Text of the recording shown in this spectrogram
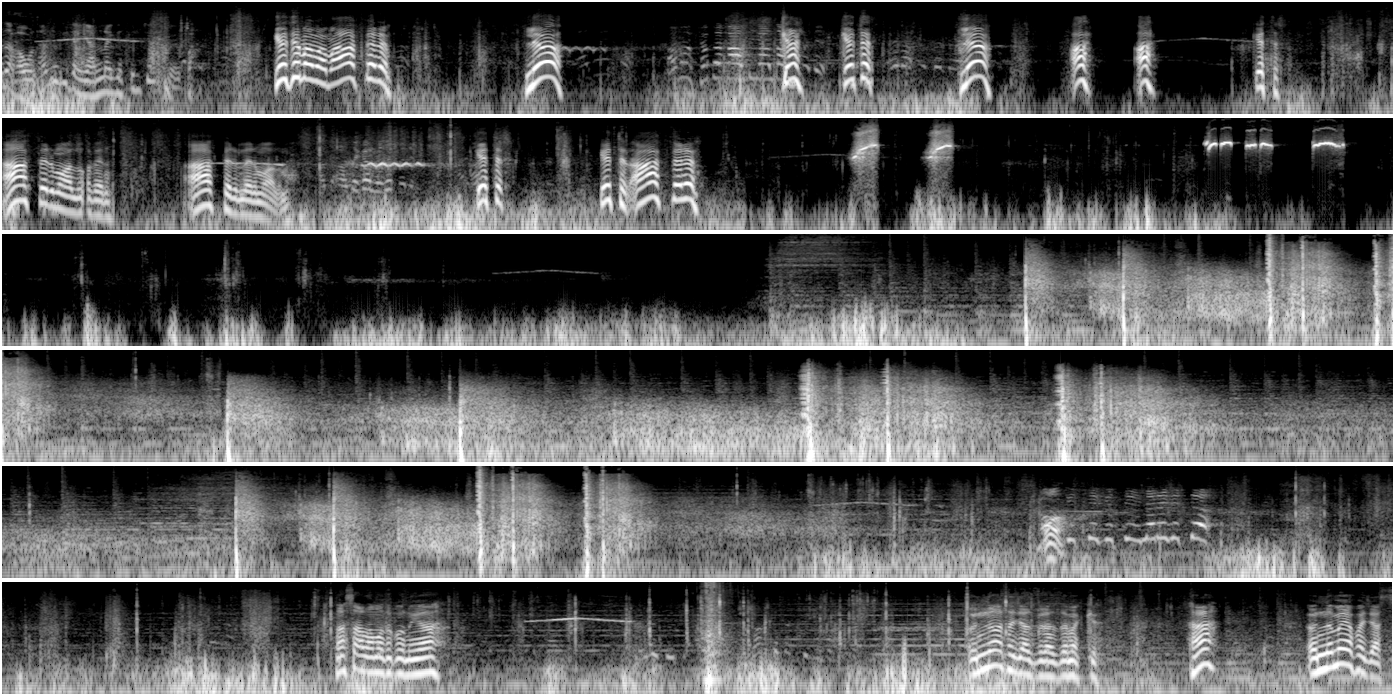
Nerede havudan mı giden yanına getirecek mi? Getir babam. Aferin. Leo Tamam köpek aldı geldi. gel. hadi. Getir. Leo. Al. Al. Getir. Aferin oğluma benim. Aferin benim oğluma. Al da gel oğlum. Getir. Getir. Aferin. Gitti. Nasıl alamadık onu ya? Önüne atacağız biraz demek ki. Ha? Önleme yapacağız.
